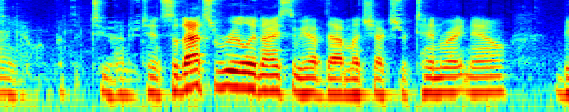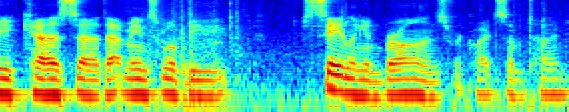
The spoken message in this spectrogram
yeah, we'll put the 200 tin. So that's really nice that we have that much extra tin right now because uh, that means we'll be sailing in bronze for quite some time.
